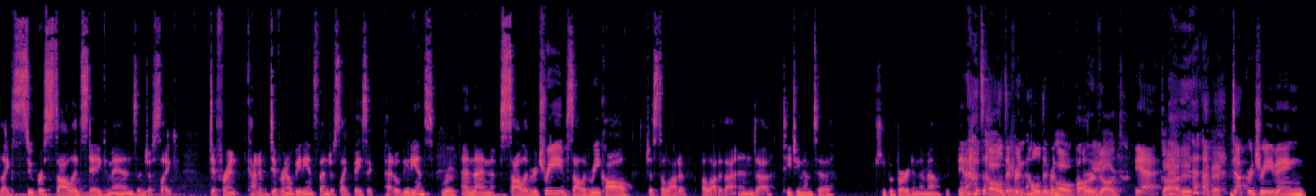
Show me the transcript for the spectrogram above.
like super solid stay commands and just like different kind of different obedience than just like basic pet obedience. Right. And then solid retrieve, solid recall, just a lot of a lot of that, and uh, teaching them to keep a bird in their mouth. You know, it's a whole Okay. different whole different Oh, ball bird game. dog. Yeah. Got it. Okay. Duck retrieving,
